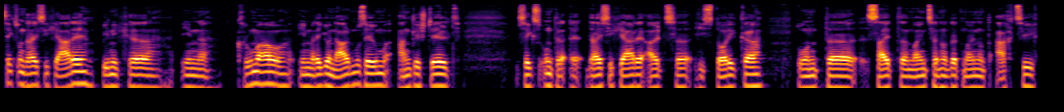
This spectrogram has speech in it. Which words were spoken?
36 Jahre bin ich äh, in Krumau im Regionalmuseum angestellt, 36 Jahre als äh, Historiker und äh, seit 1989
